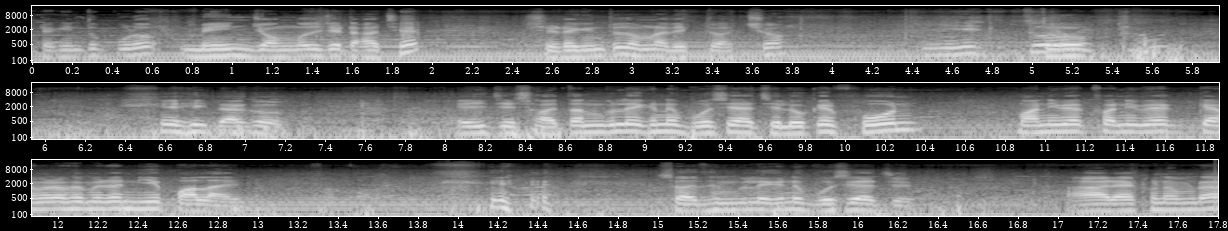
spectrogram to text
এটা কিন্তু পুরো মেইন জঙ্গল যেটা আছে সেটা কিন্তু তোমরা দেখতে পাচ্ছ তো এই দেখো এই যে শয়তানগুলো এখানে বসে আছে লোকের ফোন মানি ব্যাগ ফানি ব্যাগ ক্যামেরা ফ্যামেরা নিয়ে পালায় শয়তানগুলো এখানে বসে আছে আর এখন আমরা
